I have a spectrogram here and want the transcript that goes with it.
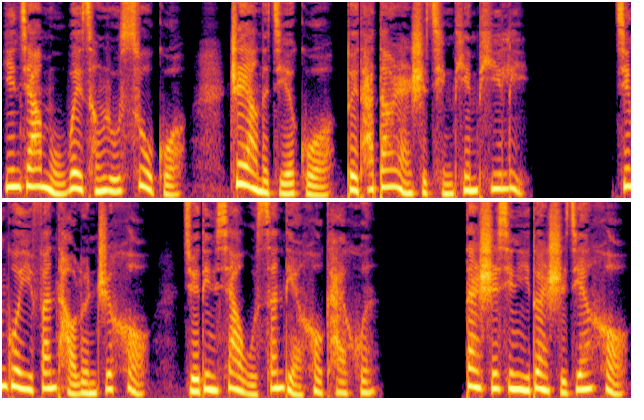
因家母未曾如素过，这样的结果对他当然是晴天霹雳。经过一番讨论之后，决定下午三点后开荤。但实行一段时间后，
